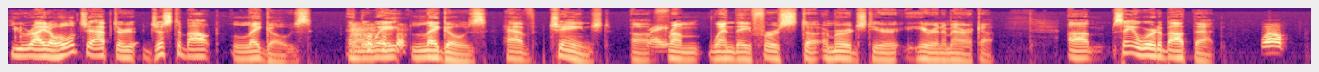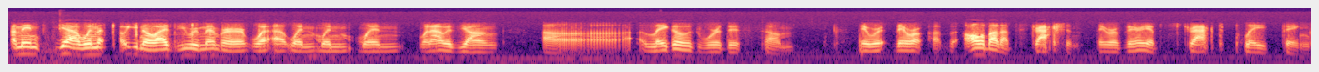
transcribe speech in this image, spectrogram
you write a whole chapter just about Legos and the way Legos have changed uh, Right. from when they first uh, emerged here here in America. Um, say a word about that. Well, I mean, yeah, when you know, as you remember, uh, when when when when I was young, uh, Legos were this. Um, they were they were uh, all about abstraction. They were very abstract play things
